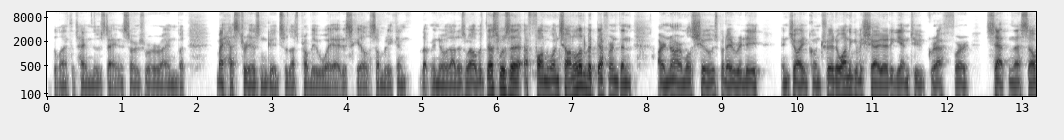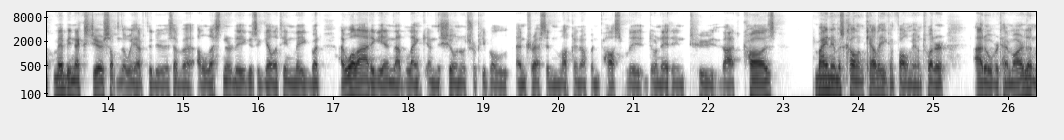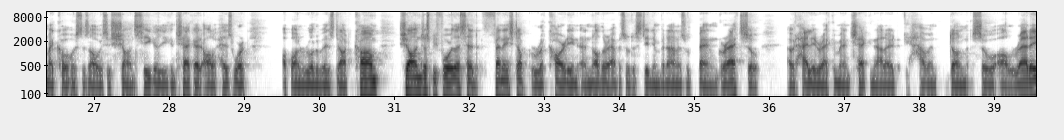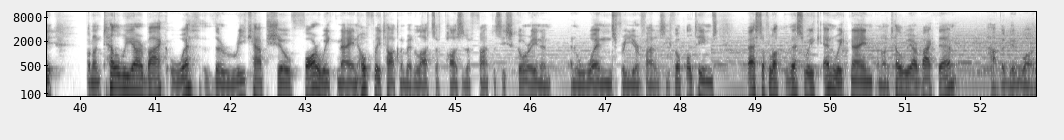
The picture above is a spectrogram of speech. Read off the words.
the length of time those dinosaurs were around. But my history isn't good. So that's probably way out of scale. Somebody can let me know that as well. But this was a, a fun one, Shawn, a little bit different than our normal shows, but I really enjoyed going through it. I want to give a shout out again to Griff for setting this up. Maybe next year, something that we have to do is have a, a, listener league as a guillotine league. But I will add again that link in the show notes for people interested in looking up and possibly donating to that cause. My name is Colin Kelly. You can follow me on Twitter at Overtime Ireland. My co host, as always, is Shawn Siegele. You can check out all of his work up on rotoviz.com. Shawn, just before this, had finished up recording another episode of Stadium Bananas with Ben Gretch. So I would highly recommend checking that out if you haven't done so already. But until we are back with the recap show for week nine, hopefully talking about lots of positive fantasy scoring and, and wins for your fantasy football teams. Best of luck this week in week nine. And until we are back then, have a good one.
